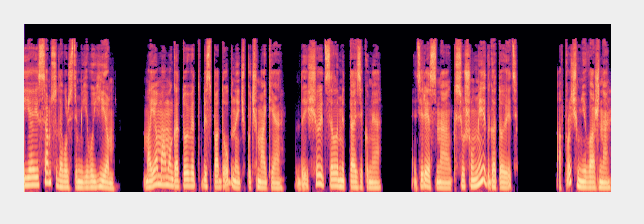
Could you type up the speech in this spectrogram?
я и сам с удовольствием его ем. Моя мама готовит бесподобные чпачмаки, да еще и целыми тазиками. Интересно, Ксюша умеет готовить? А впрочем, неважно.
